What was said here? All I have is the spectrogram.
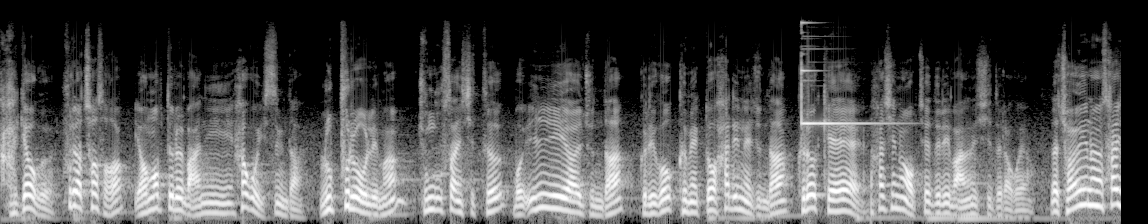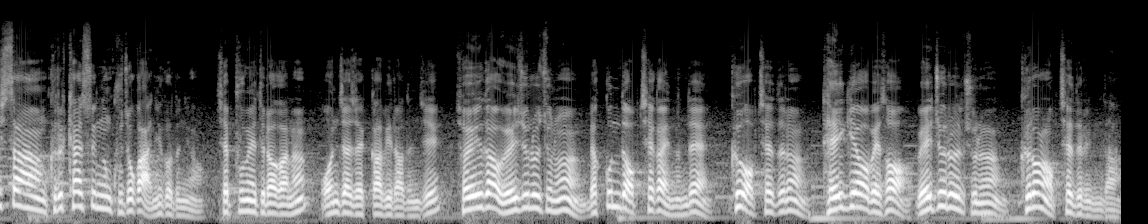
가격을 후려쳐서 영업들을 많이 하고 있습니다. 루프를 올리면 중국산 시트 뭐 1, 2열 준다. 그리고 금액도 할인해 준다. 그렇게 하시는 업체들이 많으시더라고요. 근데 저희는 사실상 그렇게 할 수 있는 구조가 아니거든요. 제품에 들어가는 원자재 값이라든지 저희가 외주를 주는 몇 군데 업체가 있는데 그 업체들은 대기업에서 외주를 주는 그런 업체들입니다.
